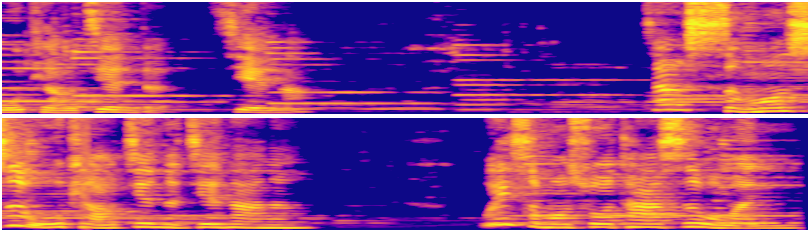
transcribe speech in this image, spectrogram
无条件的接纳。这样，什么是无条件的接纳呢？为什么说它是我们？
